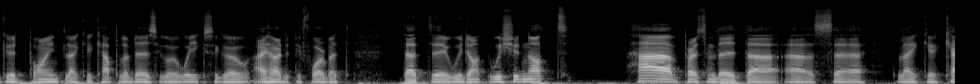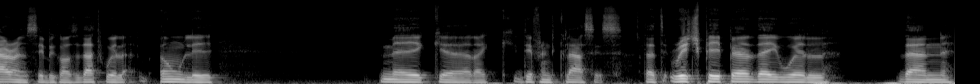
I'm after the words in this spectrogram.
good point, like a couple of days ago, weeks ago. I heard it before, but that uh, we don't, we should not have personal data as uh, like a currency because that will only make uh, like different classes. That rich people they will then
